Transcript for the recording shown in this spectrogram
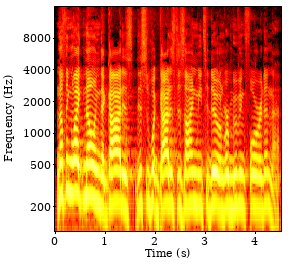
Nothing like knowing that God is, this is what God has designed me to do, and we're moving forward in that.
